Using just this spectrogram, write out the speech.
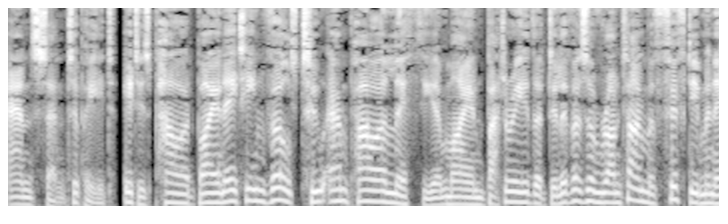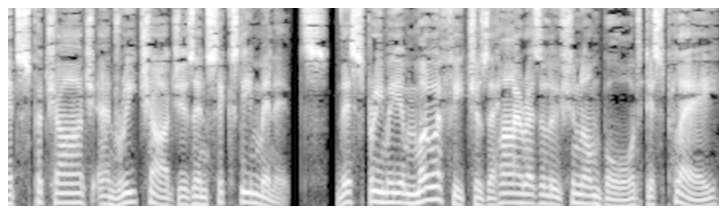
and Centipede. It is powered by an 18-volt 2-amp-hour lithium-ion battery that delivers a runtime of 50 minutes per charge and recharges in 60 minutes. This premium mower features a high-resolution onboard display,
